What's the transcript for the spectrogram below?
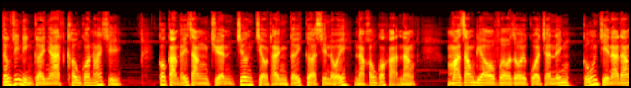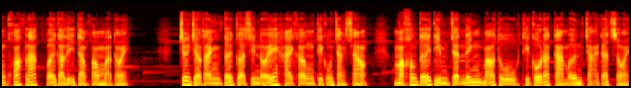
Tống Sinh Đình cười nhạt không có nói gì. Cô cảm thấy rằng chuyện Trương Triệu Thành tới cửa xin lỗi là không có khả năng, mà dòng điều vừa rồi của Trần Ninh cũng chỉ là đang khoác lác với cả Lý Tàng Phong mà thôi. Trương Triệu Thành tới cửa xin lỗi hay không thì cũng chẳng sao, mà không tới tìm Trần Ninh báo thù thì cô đã cảm ơn trời đất rồi.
